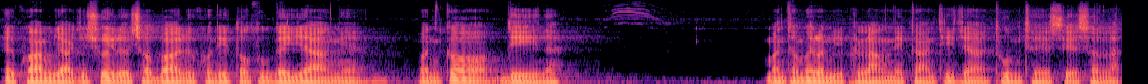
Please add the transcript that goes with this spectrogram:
ไอ้ความอยากจะช่วยเหลือชาวบ้าน หรือคนที่ตกทุกข์ได้ยากเนี่ย มันก็ดีนะ มันทำให้เรามีพลังในการที่จะทุ่มเทเสียสละ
